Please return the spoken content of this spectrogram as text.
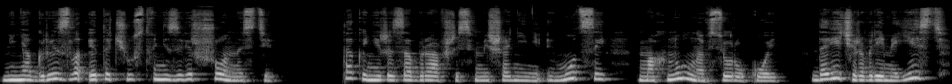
меня грызло это чувство незавершенности. Так и не разобравшись в мешанине эмоций, махнул на все рукой. До вечера время есть,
